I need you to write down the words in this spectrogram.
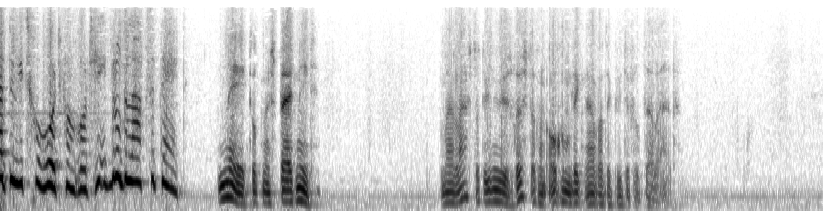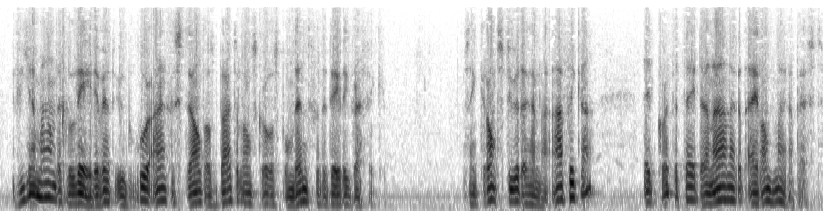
hebt u iets gehoord van Roger? Ik bedoel de laatste tijd. Nee, tot mijn spijt niet. Maar luistert u nu eens rustig een ogenblik naar wat ik u te vertellen heb. Vier maanden geleden werd uw broer aangesteld als buitenlands correspondent voor de Daily Graphic. Zijn krant stuurde hem naar Afrika en korte tijd daarna naar het eiland Marapest.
